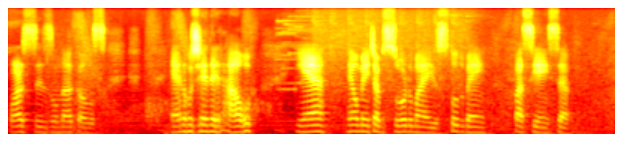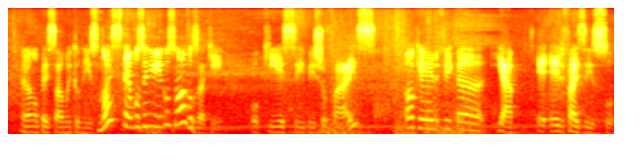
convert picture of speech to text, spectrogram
Forces o Knuckles era um general. E é realmente absurdo, mas tudo bem, paciência. Eu não pensava muito nisso. Nós temos inimigos novos aqui. O que esse bicho faz? Ok, ele fica... Yeah, ele faz isso.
